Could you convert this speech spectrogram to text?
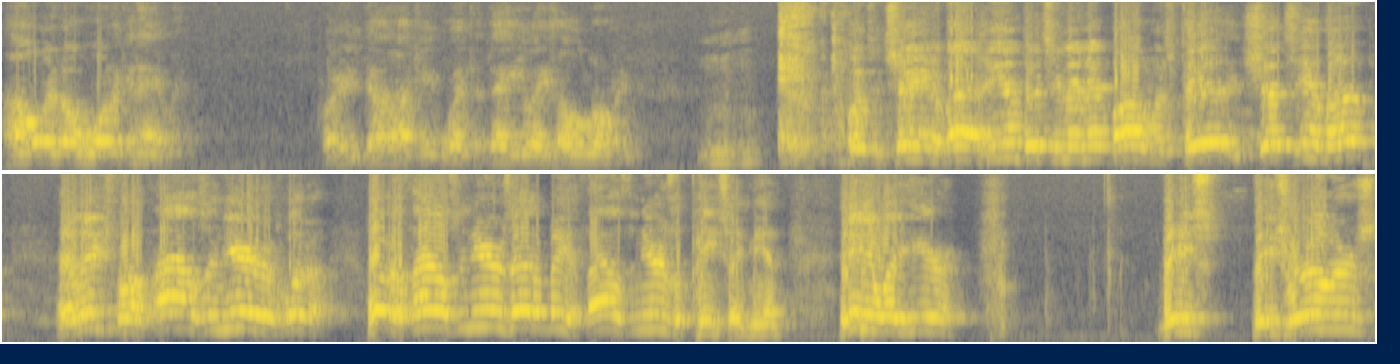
I only know one that can handle him. Praise God, I can't wait the day he lays hold on him. Mm-hmm. Puts a chain about him, puts him in that bottomless pit, and shuts him up. At least for a thousand years. What a what a thousand years that'll be. A thousand years of peace. Amen. Anyway, here, these these rulers,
